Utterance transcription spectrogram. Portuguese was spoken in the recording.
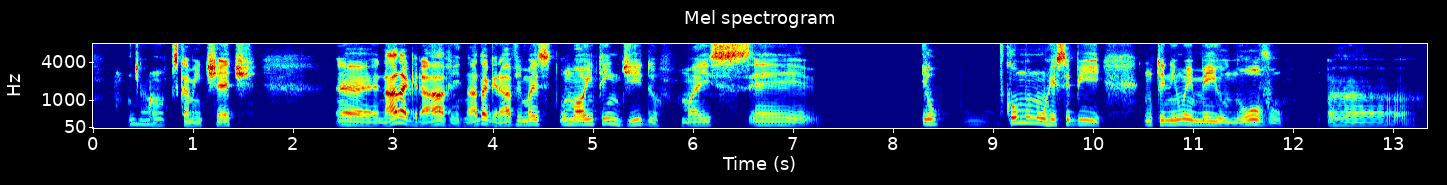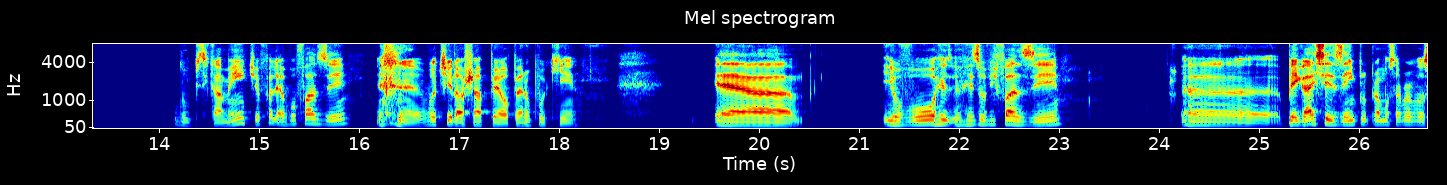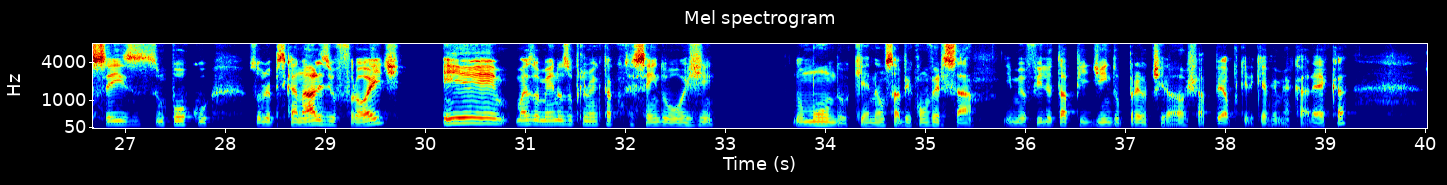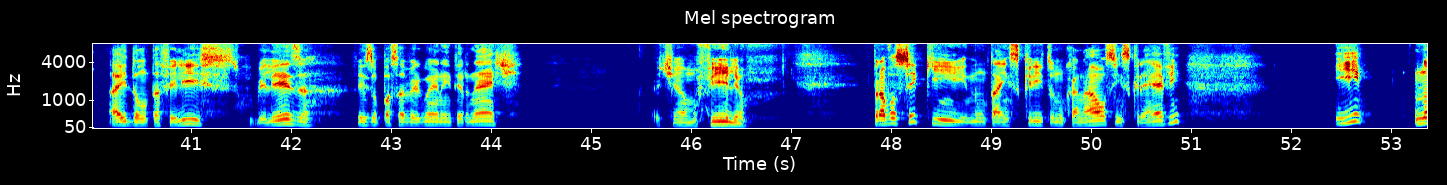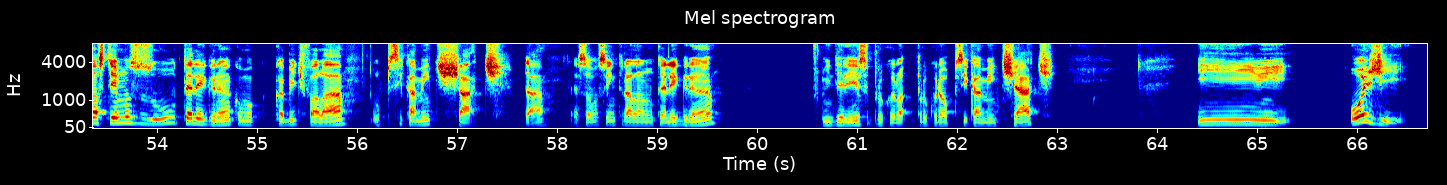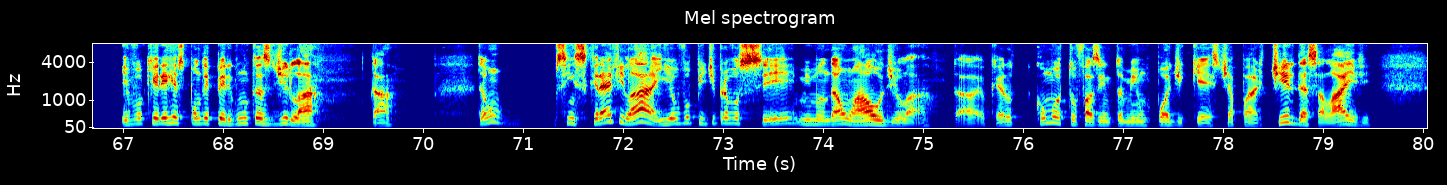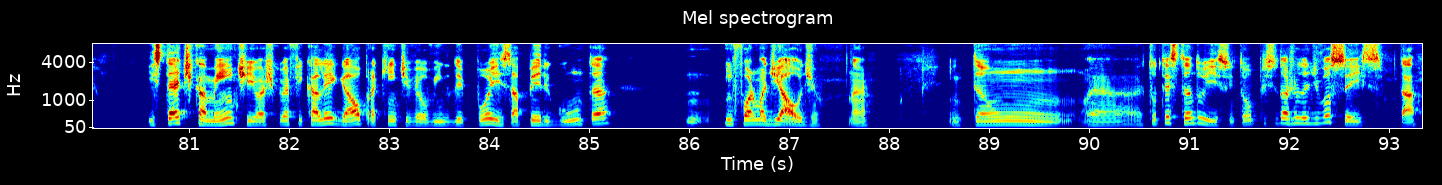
no Psicamente Chat. É, nada grave, nada grave, mas um mal entendido. Mas é, eu, como não recebi, não tem nenhum e-mail novo uh, do Psicamente, eu falei, ah, vou fazer vou tirar o chapéu, pera um pouquinho. É, eu vou eu resolvi fazer uh, pegar esse exemplo para mostrar para vocês um pouco sobre a psicanálise o Freud e mais ou menos o problema que está acontecendo hoje no mundo, que é não saber conversar. E meu filho tá pedindo para eu tirar o chapéu porque ele quer ver minha careca. Aí Dom tá feliz, beleza? Fez eu passar vergonha na internet. Eu te amo, filho. Para você que não está inscrito no canal, se inscreve. E nós temos o Telegram, como eu acabei de falar, o Psicamente Chat, tá? É só você entrar lá no Telegram, o endereço, procurar, procurar o Psicamente Chat. E hoje eu vou querer responder perguntas de lá, tá? Então, se inscreve lá e eu vou pedir para você me mandar um áudio lá, tá? Eu quero, como eu estou fazendo também um podcast a partir dessa live, esteticamente eu acho que vai ficar legal para quem estiver ouvindo depois a pergunta em forma de áudio, né? Então, uh, estou testando isso, então eu preciso da ajuda de vocês, tá?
